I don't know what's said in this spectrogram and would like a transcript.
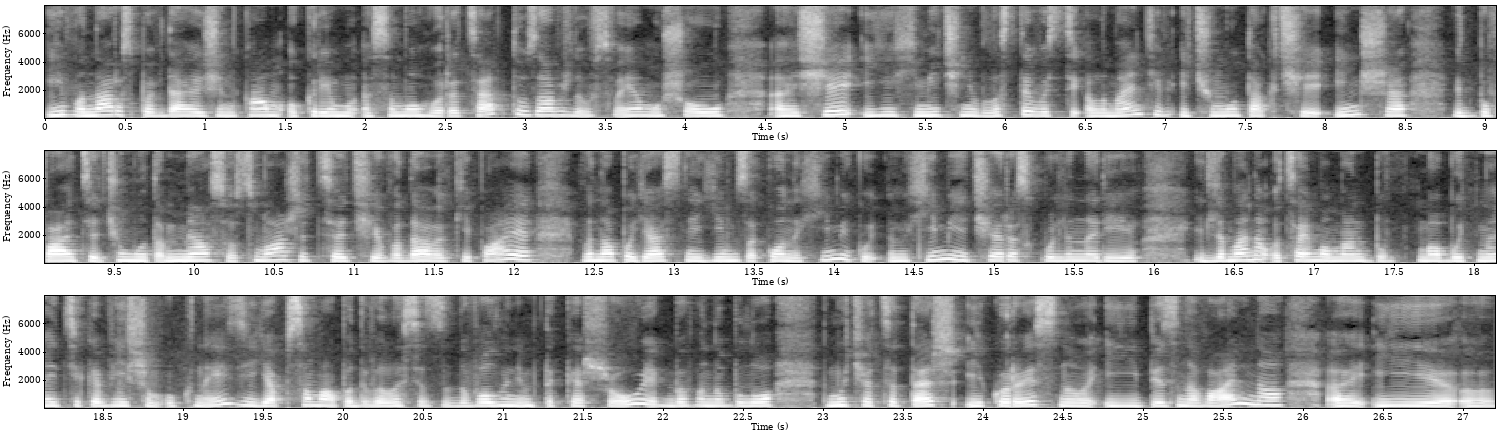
І вона розповідає жінкам, окрім самого рецепту завжди у своєму шоу, ще і хімічні властивості елементів, і чому так чи інше відбувається, чому там м'ясо смажиться чи вода википає. Вона пояснює їм закони хіміку, хімії через кулінарію. І для мене оцей момент був, мабуть, найцікавішим у книзі. Я б сама подивилася з задоволенням таке шоу, якби воно було, тому що це теж і корисно, і пізнавально, е, і е,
